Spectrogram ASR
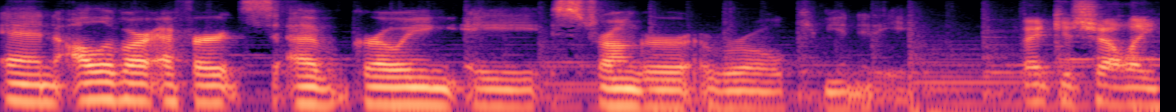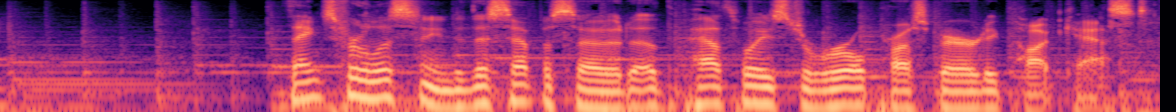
and all of our efforts of growing a stronger rural community. Thank you, Shelley. Thanks for listening to this episode of the Pathways to Rural Prosperity podcast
